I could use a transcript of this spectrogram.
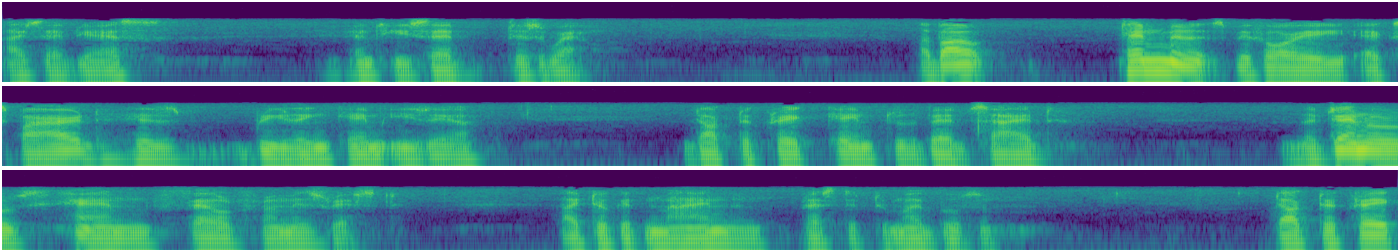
I said, Yes. And he said, Tis well. About ten minutes before he expired, his breathing came easier. Dr. Craik came to the bedside. and The general's hand fell from his wrist. I took it in mine and pressed it to my bosom. Dr. Craik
